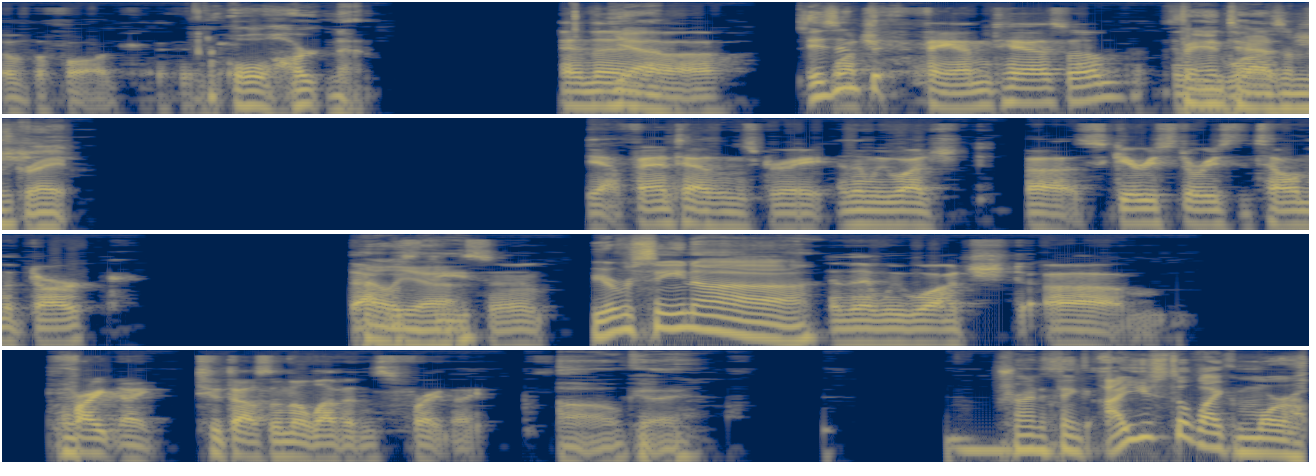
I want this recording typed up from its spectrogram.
of The Fog, I think. Old Hartnett. And then Yeah. uh, Isn't watched Phantasm. Phantasm's watched- great. Yeah, Phantasm's great. And then we watched uh, Scary Stories to Tell in the Dark. That Hell was yeah. decent. You ever seen uh And then we watched um, Fright Night, 2011's Fright Night. Oh, okay. Trying to think. I used to like more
